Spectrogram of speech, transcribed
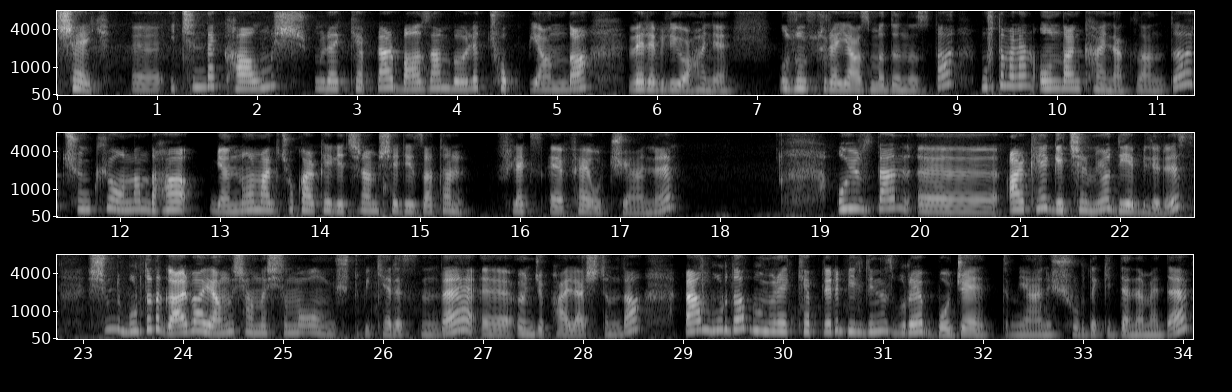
şey e, içinde kalmış mürekkepler bazen böyle çok bir anda verebiliyor hani uzun süre yazmadığınızda muhtemelen ondan kaynaklandı. Çünkü ondan daha yani normalde çok arkaya geçiren bir şey değil. Zaten Flex EF uç yani. O yüzden e, arkaya geçirmiyor diyebiliriz. Şimdi burada da galiba yanlış anlaşılma olmuştu bir keresinde e, önce paylaştığımda. Ben burada bu mürekkepleri bildiğiniz buraya boca ettim yani şuradaki denemede.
